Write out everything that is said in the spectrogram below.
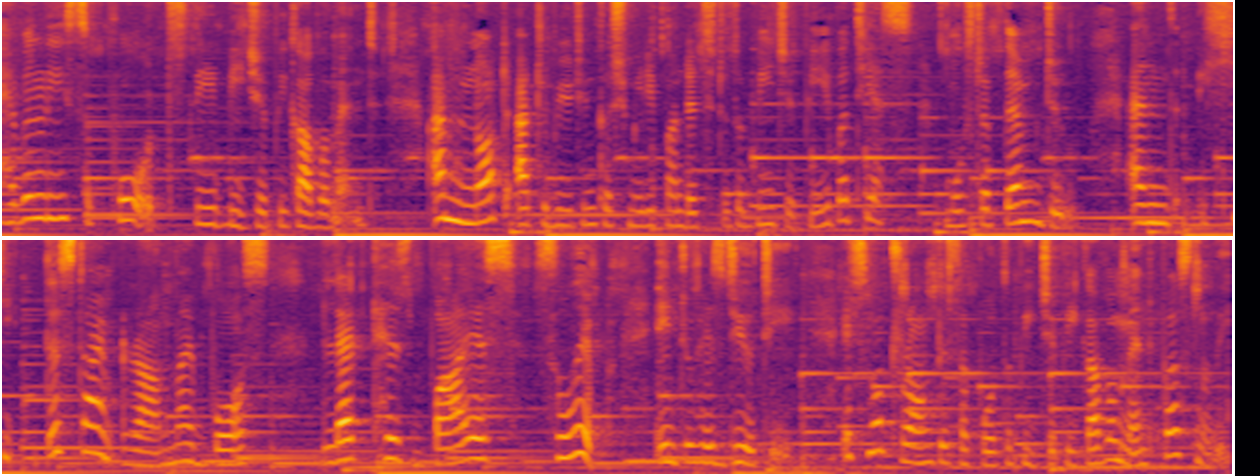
heavily supports the BJP government. I'm not attributing Kashmiri Pandits to the BJP, but yes, most of them do. And he, this time around, my boss let his bias slip into his duty It's not wrong to support the BJP government personally,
